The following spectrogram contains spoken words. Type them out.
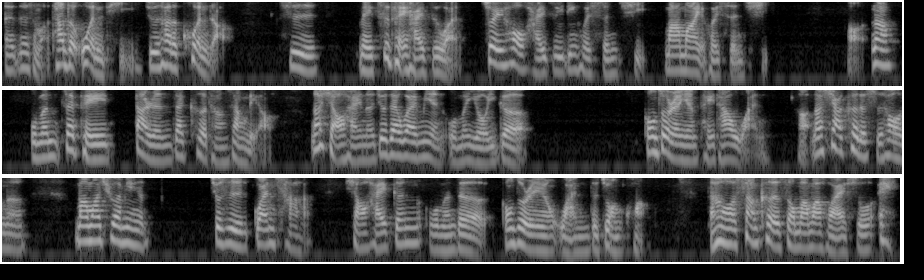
呃，那什么，他的问题就是他的困扰是每次陪孩子玩，最后孩子一定会生气，妈妈也会生气。好，那我们在陪大人在课堂上聊，那小孩呢就在外面，我们有一个工作人员陪他玩。好，那下课的时候呢，妈妈去外面就是观察。小孩跟我们的工作人员玩的状况，然后上课的时候，妈妈回来说：“哎，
